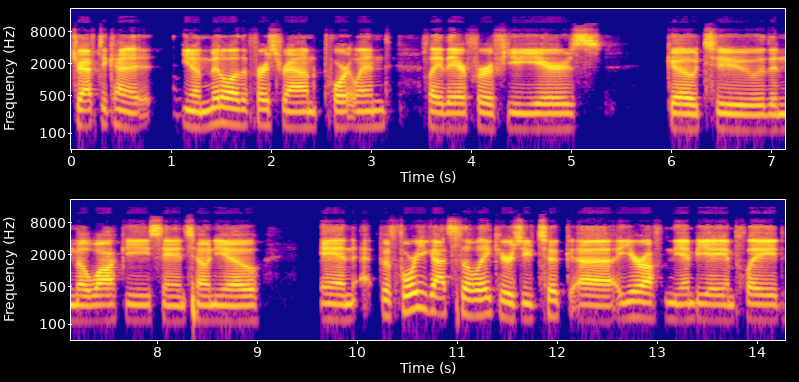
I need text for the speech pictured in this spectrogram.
drafted kind of, you know, middle of the first round, Portland, play there for a few years, go to then Milwaukee, San Antonio. And before you got to the Lakers, you took uh, a year off from the NBA and played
